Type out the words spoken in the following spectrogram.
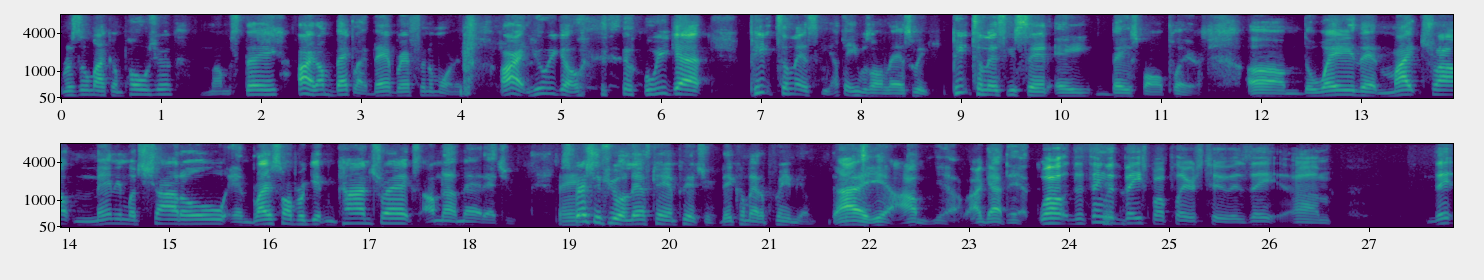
resume my composure, my mistake. All right, I'm back like bad breath in the morning. All right, here we go. we got Pete Talinsky, I think he was on last week. Pete Talinsky said a baseball player. Um, the way that Mike Trout, Manny Machado, and Bryce Harper getting contracts, I'm not mad at you. Especially if you're a left-hand pitcher, they come at a premium. I yeah, I'm yeah, I got that. Well, the thing with baseball players too is they um they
